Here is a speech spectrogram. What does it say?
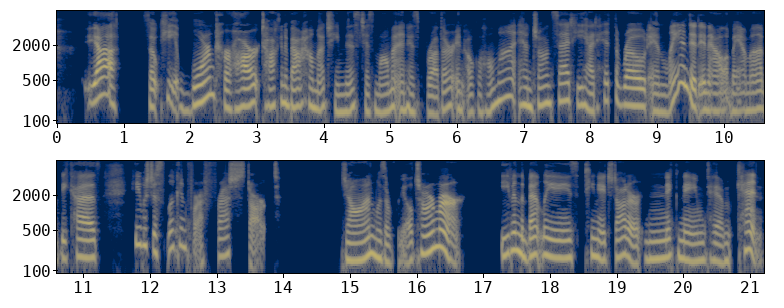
yeah. So he warmed her heart talking about how much he missed his mama and his brother in Oklahoma. And John said he had hit the road and landed in Alabama because he was just looking for a fresh start. John was a real charmer. Even the Bentley's teenage daughter nicknamed him Ken,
